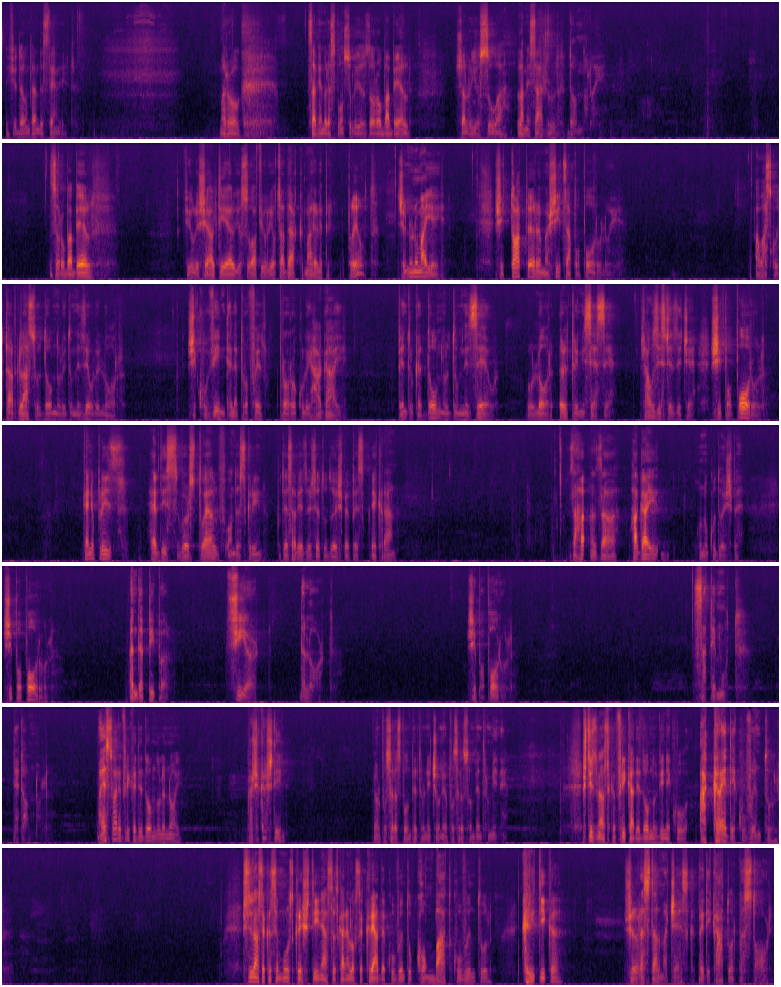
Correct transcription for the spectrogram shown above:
if you don't understand it. Mă rog să avem răspunsul lui Zorobabel și al lui Iosua la mesajul Domnului. Zorobabel, fiul lui Shealtiel, Iosua, fiul lui Oțadac, marele preot, și nu numai ei, și toată rămășița poporului au ascultat glasul Domnului Dumnezeului lor și cuvintele profet, prorocului Hagai, pentru că Domnul Dumnezeu lor îl trimisese. Și auziți ce zice? Și poporul Can you please have this verse 12 on the screen? Puteți să aveți versetul 12 pe ecran. Hagai 1 cu 12. Și poporul and the people feared the Lord. Și poporul s-a temut de Domnul. Mai este oare frică de Domnul în noi, ca și creștini? Eu nu pot să răspund pentru niciunul, eu pot să răspund pentru mine. Știți dumneavoastră că frica de Domnul vine cu a crede cuvântul? Știți dumneavoastră că sunt mulți creștini astăzi care în loc să creadă cuvântul, combat cuvântul, critică, și îl răstălmăcesc, predicatori, păstori.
